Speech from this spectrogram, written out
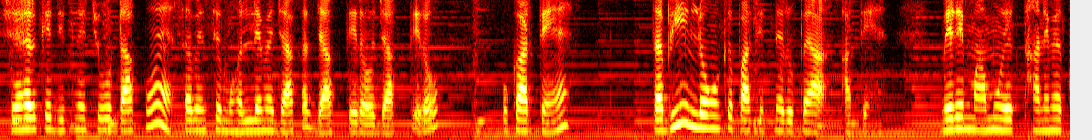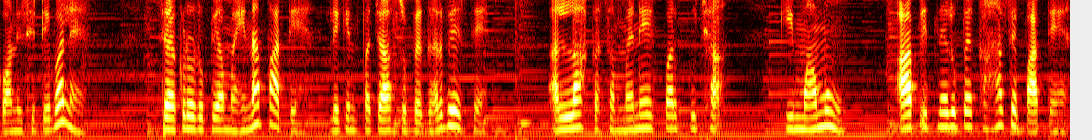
शहर के जितने चोर डाकू हैं, सब इनसे मोहल्ले में जाकर जागते रहो जागते रहो। पुकारते हैं। तभी इन लोगों के पास इतने रुपए आते हैं। मेरे मामू एक थाने में कॉन्स्टेबल हैं। सैकड़ों रुपया महीना पाते हैं, लेकिन पचास रुपये घर भेजते हैं। अल्लाह कसम, मैंने एक बार पूछा कि, मामू, आप इतने रुपए कहाँ से पाते हैं?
